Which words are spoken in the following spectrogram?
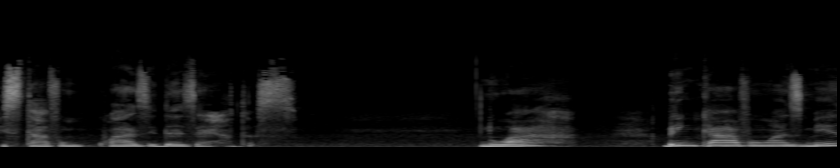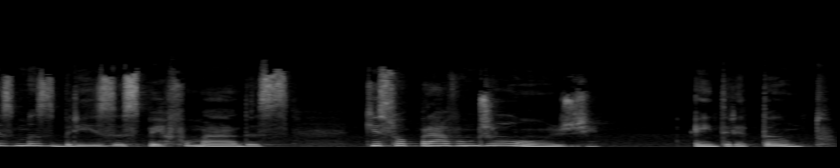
estavam quase desertas. No ar brincavam as mesmas brisas perfumadas que sopravam de longe. Entretanto,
